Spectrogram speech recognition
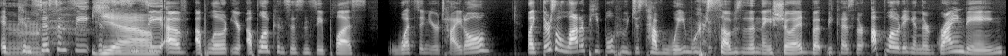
it Uh, consistency Yeah. consistency of upload your upload consistency plus what's in your title like there's a lot of people who just have way more subs than they should but because they're uploading and they're grinding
